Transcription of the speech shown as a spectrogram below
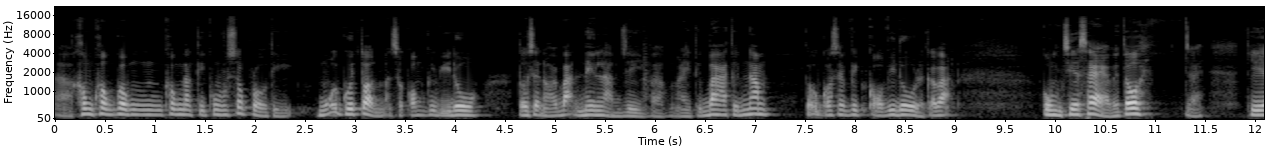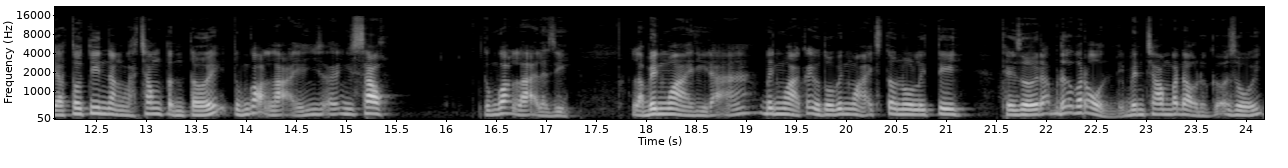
à, không không không không đăng ký Kung Fu Shop Pro thì mỗi cuối tuần bạn sẽ có một cái video tôi sẽ nói bạn nên làm gì vào ngày thứ ba thứ năm tôi cũng có sẽ có video để các bạn cùng chia sẻ với tôi. Đấy. Thì à, tôi tin rằng là trong tuần tới túm gọn lại như, như sau. Túm gọn lại là gì? là bên ngoài thì đã bên ngoài các yếu tố bên ngoài externality thế giới đã đỡ bất ổn thì bên trong bắt đầu được gỡ rối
